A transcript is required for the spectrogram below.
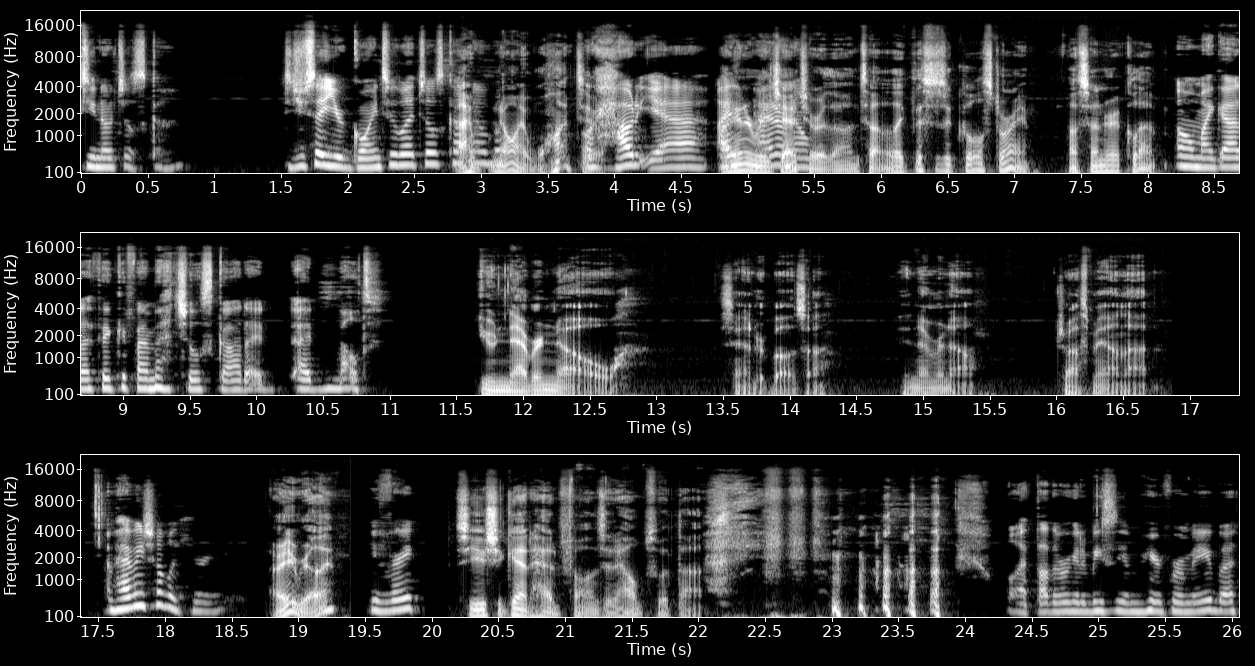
Do you know Jill Scott? Did you say you're going to let Jill Scott I know? about no, I want to. Or how do, yeah. I'm going to reach out to her though and tell her like this is a cool story. I'll send her a clip. Oh my God. I think if I met Jill Scott, I'd, I'd melt. You never know, Sandra Boza. You never know. Trust me on that. I'm having trouble hearing you. Are you really? You're very So you should get headphones. It helps with that. well. I thought there were going to be some here for me, but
